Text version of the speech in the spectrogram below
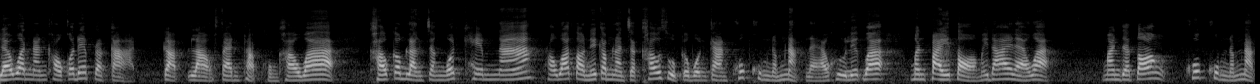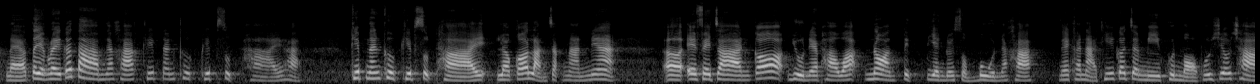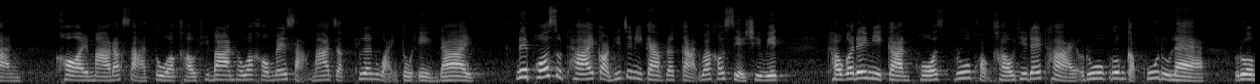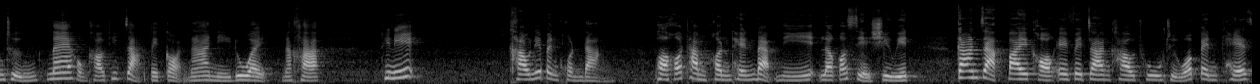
แล้ววันนั้นเขาก็ได้ประกาศกับเหล่าแฟนคลับของเขาว่าเขากำลังจะงดเค็มนะ เพราะว่าตอนนี้กำลังจะเข้าสู่กระบวนการควบคุมน้ำหนักแล้ว คือเรียกว่ามันไปต่อไม่ได้แล้วอะมันจะต้องควบคุมน้ำหนักแล้ว แต่อย่างไรก็ตามนะคะ คลิปนั้นคือคลิปสุดท้ายค่ะ คลิปนั้นคือคลิปสุดท้าย แล้วก็หลังจากนั้นเนี่ยเอเฟจานก็อยู่ในภาวะนอนติดเตียงโดยสมบูรณ์นะคะ ในขณะที่ก็จะมีคุณหมอผู้เชี่ยวชาญ คอยมารักษาตัวเขาที่บ้าน เพราะว่าเขาไม่สามารถจะเคลื่อนไหวตัวเองได้ ในโพสต์สุดท้ายก่อนที่จะมีการประกาศว่าเขาเสียชีวิต เขาก็ได้มีการโพสต์รูปของเขาที่ได้ถ่ายรูปร่วมกับผู้ดูแล รวมถึงแม่ของเขาที่จากไปก่อนหน้านี้ด้วยนะคะ ทีนี้เขาเนี่ยเป็นคนดัง พอเขาทำคอนเทนต์แบบนี้แล้วก็เสียชีวิต การจากไปของเอเฟจานคาวทูถือว่าเป็นเคส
